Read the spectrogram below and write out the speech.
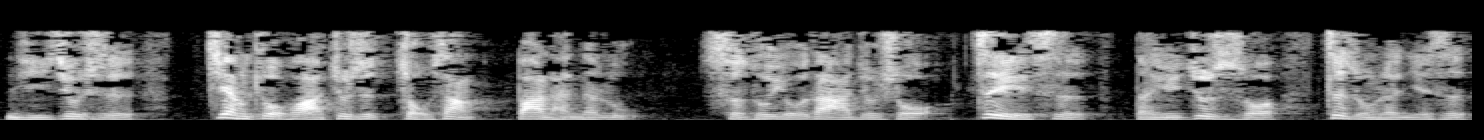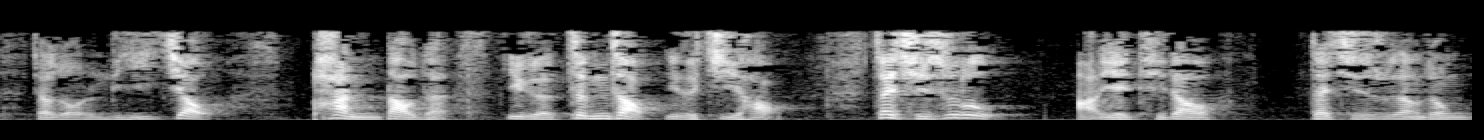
你就是这样做话，就是走上巴兰的路。使徒犹大就说，这也是等于就是说，这种人也是叫做离教叛道的一个征兆，一个记号。在启示录啊，也提到，在启示录当中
